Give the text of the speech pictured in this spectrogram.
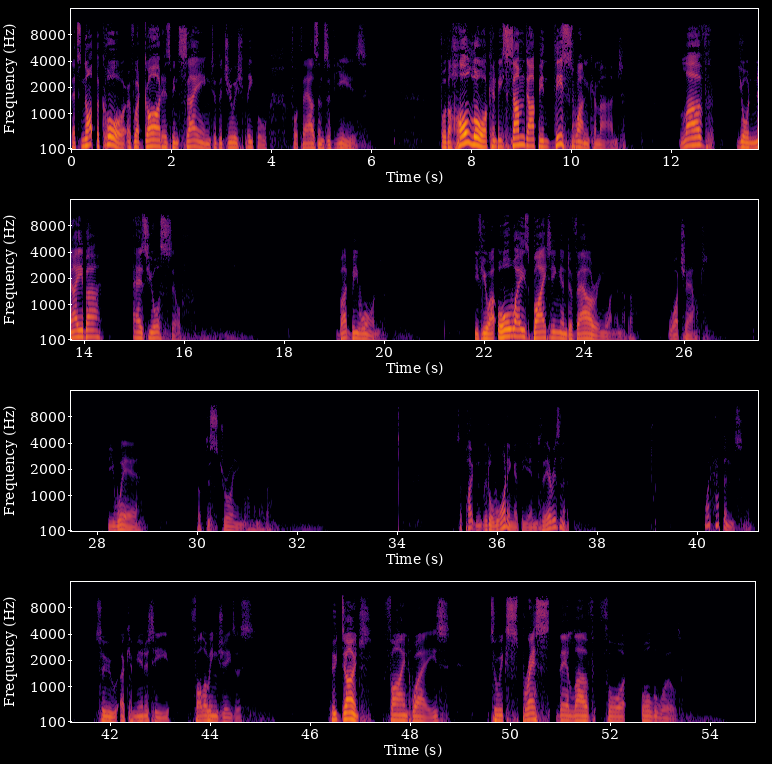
That's not the core of what God has been saying to the Jewish people for thousands of years. For the whole law can be summed up in this one command love your neighbor as yourself. But be warned if you are always biting and devouring one another, watch out. Beware of destroying one another. It's a potent little warning at the end there, isn't it? What happens to a community following Jesus who don't find ways to express their love for all the world?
